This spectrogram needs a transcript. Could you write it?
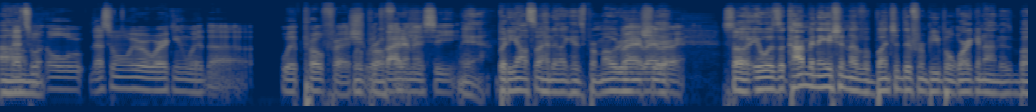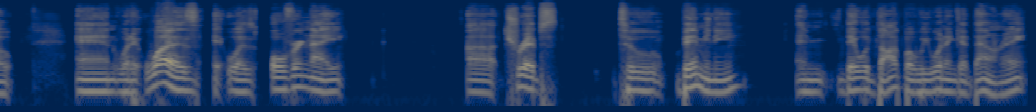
Um, That's what. Oh, that's when we were working with uh with ProFresh With with, ProFresh. Vitamin C. Yeah, but he also had like his promoter. Right, right, right, right. So it was a combination of a bunch of different people working on this boat. And what it was, it was overnight uh trips to Bimini and they would dock but we wouldn't get down, right?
